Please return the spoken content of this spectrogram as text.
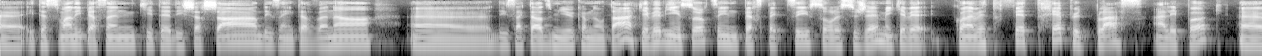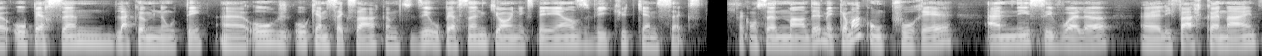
euh, étaient souvent des personnes qui étaient des chercheurs, des intervenants, euh, des acteurs du milieu communautaire, qui avaient bien sûr une perspective sur le sujet, mais qui avait qu'on avait fait très peu de place à l'époque euh, aux personnes de la communauté, euh, aux, aux chemsexeurs, comme tu dis, aux personnes qui ont une expérience vécue de chemsex. Fait qu'on se demandait, mais comment qu'on pourrait amener ces voix-là, euh, les faire connaître,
